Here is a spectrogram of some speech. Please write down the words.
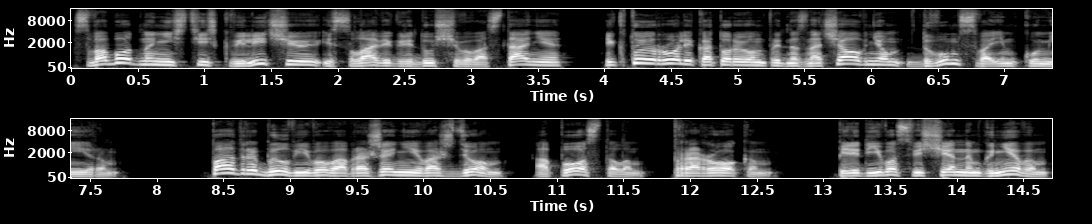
свободно нестись к величию и славе грядущего восстания и к той роли, которую он предназначал в нем двум своим кумирам. Падре был в его воображении вождем, апостолом, пророком. Перед его священным гневом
